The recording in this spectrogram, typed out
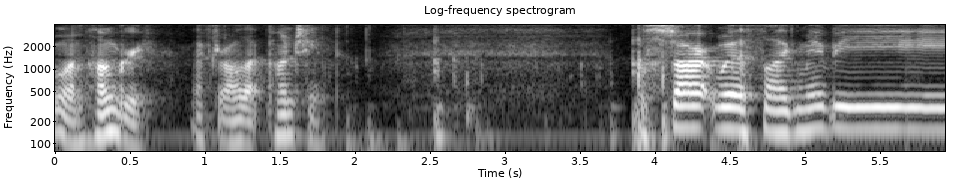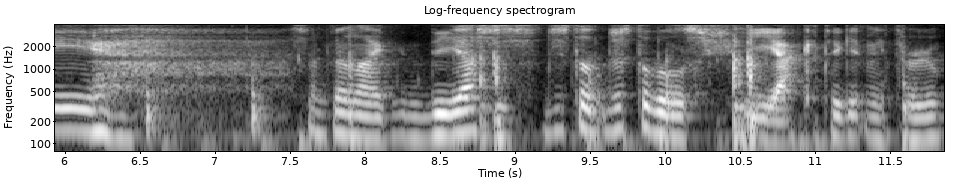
Ooh, I'm hungry after all that punching. We'll start with like maybe something like this, just a just a little shack to get me through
